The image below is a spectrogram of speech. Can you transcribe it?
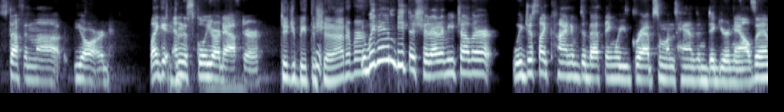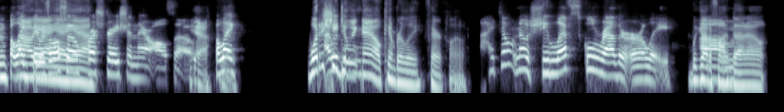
stuff in the yard, like in the schoolyard after. Did you beat the shit out of her? We didn't beat the shit out of each other. We just like kind of did that thing where you grab someone's hand and dig your nails in. But like Oh, there was yeah, yeah, also yeah. frustration there also. Yeah. But yeah. like what is I she doing now, Kimberly Faircloud? I don't know. She left school rather early. We got to Um, find that out.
